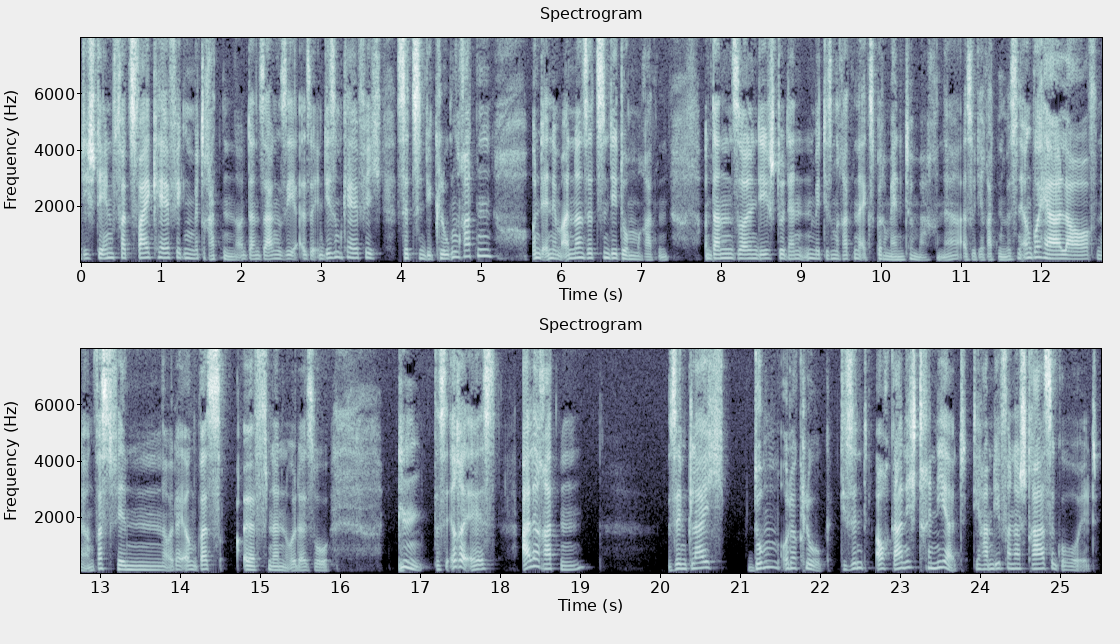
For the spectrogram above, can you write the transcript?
die stehen vor zwei Käfigen mit Ratten und dann sagen sie, also in diesem Käfig sitzen die klugen Ratten und in dem anderen sitzen die dummen Ratten. Und dann sollen die Studenten mit diesen Ratten Experimente machen. Ne? Also die Ratten müssen irgendwo herlaufen, irgendwas finden oder irgendwas öffnen oder so. Das Irre ist, alle Ratten sind gleich dumm oder klug. Die sind auch gar nicht trainiert. Die haben die von der Straße geholt.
